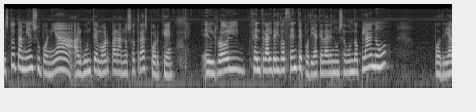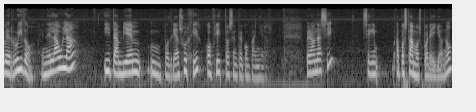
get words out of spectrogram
Esto también suponía algún temor para nosotras porque el rol central del docente podía quedar en un segundo plano, podría haber ruido en el aula y también mm, podrían surgir conflictos entre compañeros pero aún así apostamos por ello. ¿no?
